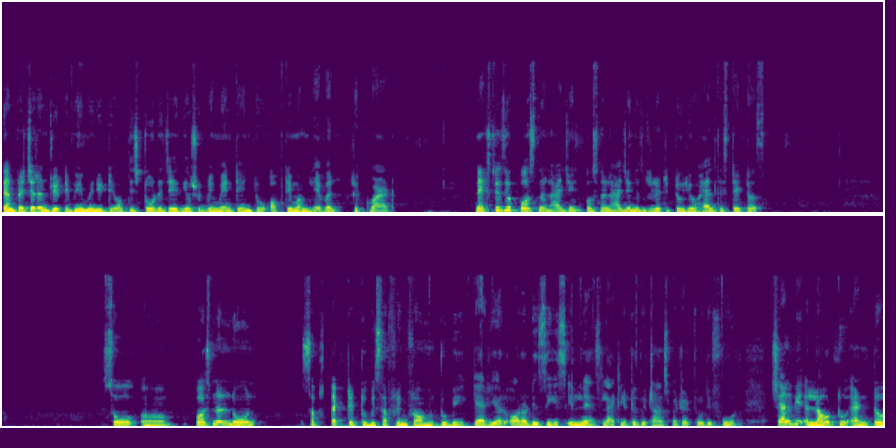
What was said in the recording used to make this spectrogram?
Temperature and relative humidity of the storage area should be maintained to optimum level required. Next is your personal hygiene. Personal hygiene is related to your health status. So uh, personal known suspected to be suffering from to be carrier or a disease illness likely to be transmitted through the food shall be allowed to enter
